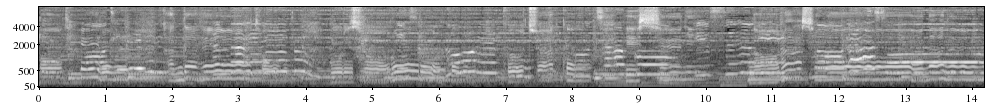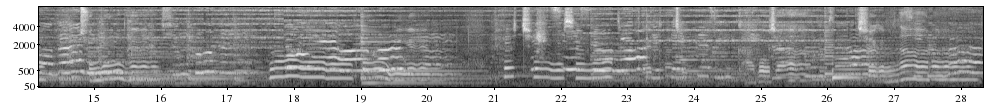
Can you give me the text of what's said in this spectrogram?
어디를 간다 해도 우린 서로를 꼭 붙잡고 있으니 너라서 지워서 모든 데까지 가보자. 지금 나랑.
